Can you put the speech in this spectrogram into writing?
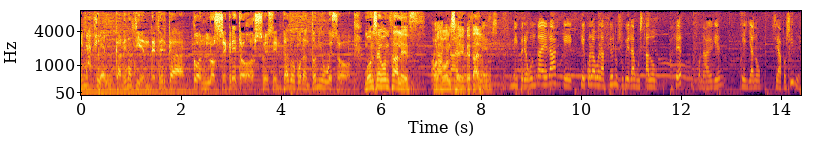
Cadena 100. Cadena 100 de cerca con Los Secretos. Presentado por Antonio Hueso. Monse González. Hola, Monse, ¿qué tal? Mi pregunta era que, qué colaboración os hubiera gustado hacer con alguien que ya no sea posible.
